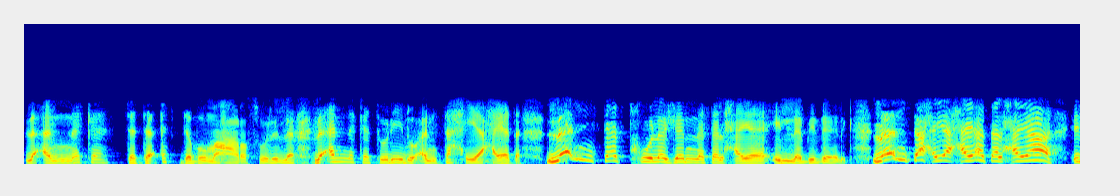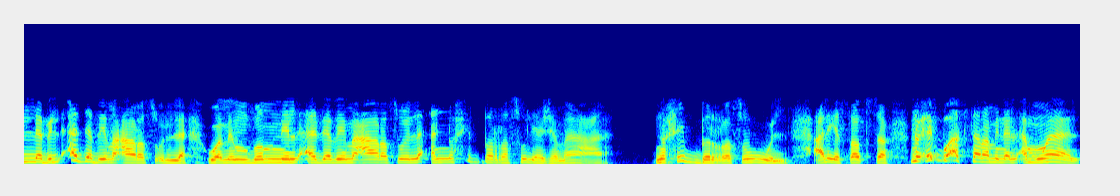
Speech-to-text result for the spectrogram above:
لأنك تتأدب مع رسول الله لأنك تريد أن تحيا حياته لن تدخل جنة الحياة إلا بذلك. لن تحيا حياة الحياة إلا بالأدب مع رسول الله. ومن ضمن الأدب مع رسول الله أن نحب الرسول يا جماعة. نحب الرسول عليه الصلاة والسلام. نحب أكثر من الأموال.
